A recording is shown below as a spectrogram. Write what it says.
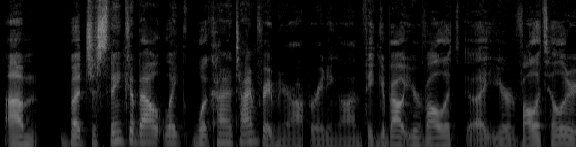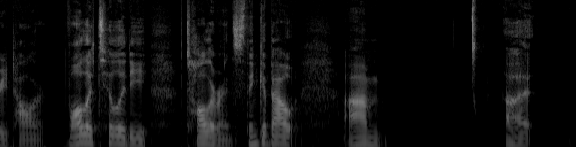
Um, but just think about like what kind of time frame you're operating on. Think about your vol- uh, your volatility toler- volatility tolerance. Think about um, uh,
